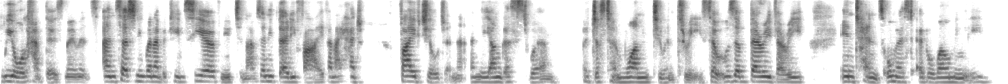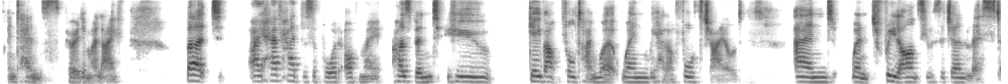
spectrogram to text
We all have those moments. And certainly when I became CEO of Newton, I was only 35 and I had five children, and the youngest were just turned one, two, and three. So it was a very, very intense, almost overwhelmingly intense period in my life. But I have had the support of my husband who gave up full time work when we had our fourth child and went freelance. He was a journalist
